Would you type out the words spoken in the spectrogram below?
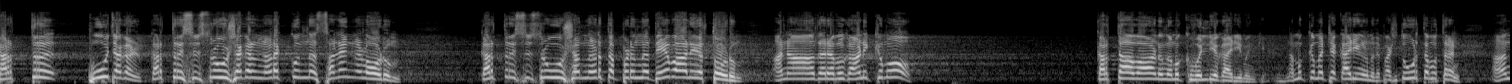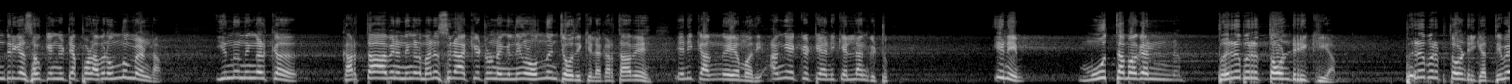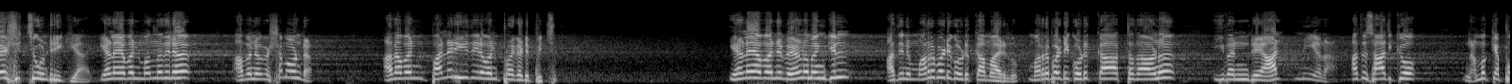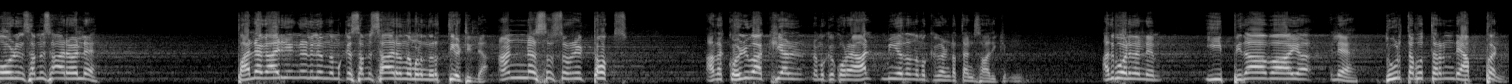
കർത്തൃ പൂജകൾ കർത്തൃ ശുശ്രൂഷകൾ നടക്കുന്ന സ്ഥലങ്ങളോടും കർത്തൃ ശുശ്രൂഷ നടത്തപ്പെടുന്ന ദേവാലയത്തോടും അനാദരവ് കാണിക്കുമോ? കർത്താവാണ് നമുക്ക് വലിയ കാര്യമെങ്കിൽ. നമുക്ക് മറ്റേ കാര്യങ്ങൾ മതി. പക്ഷെ തൂർത്തപുത്രൻ ആന്തരിക സൗഖ്യം കിട്ടിയപ്പോൾ അവനൊന്നും വേണ്ട. ഇന്ന് നിങ്ങൾക്ക് കർത്താവിനെ നിങ്ങൾ മനസ്സിലാക്കിയിട്ടുണ്ടെങ്കിൽ നിങ്ങൾ ഒന്നും ചോദിക്കില്ല. കർത്താവേ എനിക്ക് അങ്ങയെ മതി. അങ്ങയെ കിട്ടിയാൽ എനിക്കെല്ലാം കിട്ടും. ഇനി മൂത്ത മകൻ പെറുപിറുത്തോണ്ടിരിക്കുക. പെറുപിറുത്തോണ്ടിരിക്കുക ദ്വേഷിച്ചുകൊണ്ടിരിക്കുക. ഇളയവൻ വന്നതിൽ അവന് വിഷമമുണ്ട്. അതവൻ പല രീതിയിൽ അവൻ പ്രകടിപ്പിച്ചു. ഇളയവന് വേണമെങ്കിൽ അതിന് മറുപടി കൊടുക്കാമായിരുന്നു. മറുപടി കൊടുക്കാത്തതാണ് ഇവന്റെ ആത്മീയത. അത് സാധിക്കുമോ നമുക്കെപ്പോഴും സംസാരമല്ലേ? പല കാര്യങ്ങളിലും നമുക്ക് സംസാരം നമ്മൾ നിർത്തിയിട്ടില്ല. അൺനെസസറി ടോക്സ് അതൊക്കെ ഒഴിവാക്കിയാൽ നമുക്ക് കുറേ ആത്മീയത നമുക്ക് കണ്ടെത്താൻ സാധിക്കും. അതുപോലെ തന്നെ ഈ പിതാവായ അല്ലേ ധൂർത്തപുത്രന്റെ അപ്പൻ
